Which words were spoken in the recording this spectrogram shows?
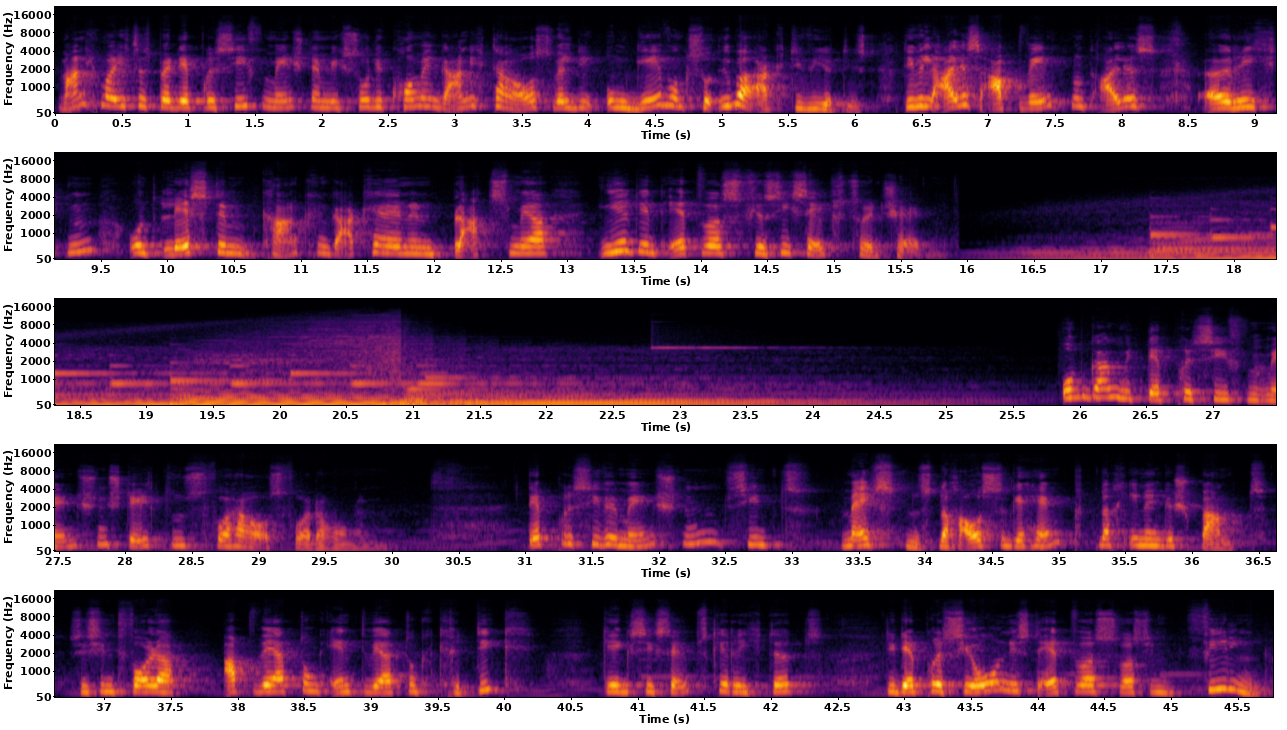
Manchmal ist es bei depressiven Menschen nämlich so, die kommen gar nicht heraus, weil die Umgebung so überaktiviert ist. Die will alles abwenden und alles äh, richten und lässt dem Kranken gar keinen Platz mehr, irgendetwas für sich selbst zu entscheiden. Umgang mit depressiven Menschen stellt uns vor Herausforderungen. Depressive Menschen sind meistens nach außen gehemmt, nach innen gespannt. Sie sind voller Abwertung, Entwertung, Kritik gegen sich selbst gerichtet. Die Depression ist etwas, was in vielen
